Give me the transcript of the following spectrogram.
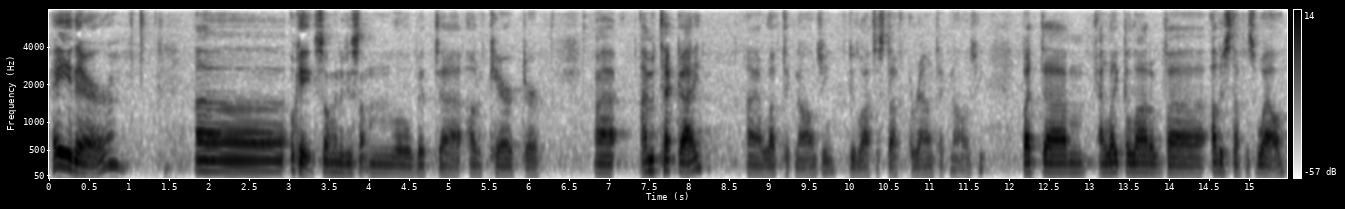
Hey there. Uh, okay, so I'm going to do something a little bit uh, out of character. Uh, I'm a tech guy. I love technology, do lots of stuff around technology. But um, I like a lot of uh, other stuff as well.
